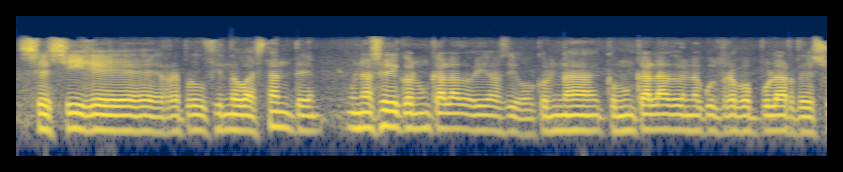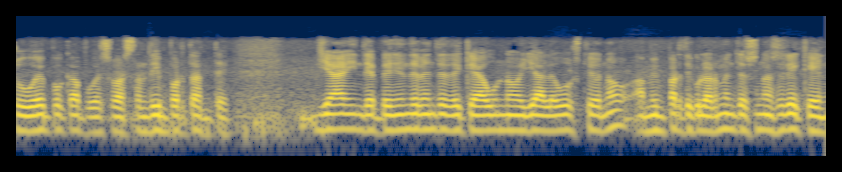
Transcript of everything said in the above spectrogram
se sigue reproduciendo bastante. Una serie con un calado, ya os digo, con, una- con un calado en la cultura popular de su época, pues bastante importante. Ya independientemente de que a uno ya le guste o no, a mí particularmente es una serie que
